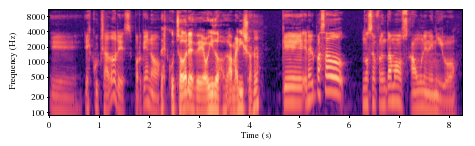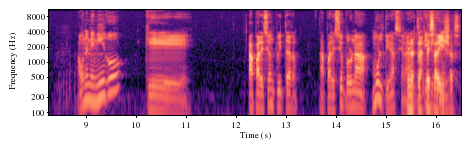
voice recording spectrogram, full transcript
eh, escuchadores, ¿por qué no? Escuchadores de oídos amarillos, ¿no? Que en el pasado nos enfrentamos a un enemigo. A un enemigo que apareció en Twitter apareció por una multinacional. En nuestras pesadillas.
